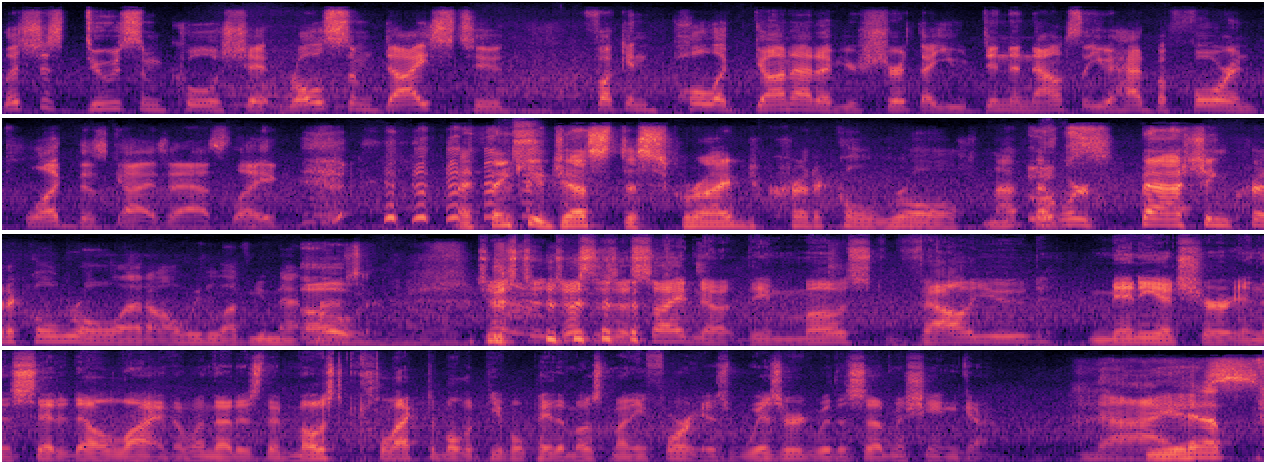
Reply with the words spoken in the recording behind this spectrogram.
let's just do some cool shit. Roll some dice to fucking pull a gun out of your shirt that you didn't announce that you had before and plug this guy's ass. Like, I think you just described Critical Role. Not that we're bashing Critical Role at all. We love you, Matt oh, Mercer. just just as a side note, the most valued miniature in the Citadel line, the one that is the most collectible that people pay the most money for, is Wizard with a submachine gun. Nice.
